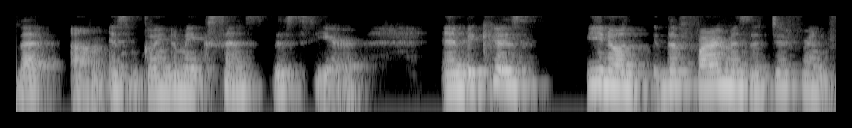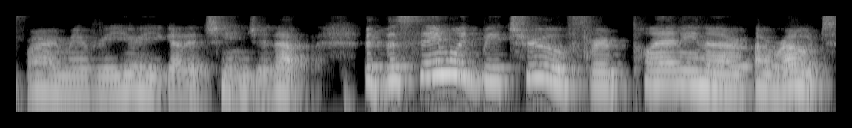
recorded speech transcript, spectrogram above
that um, is going to make sense this year. And because you know the farm is a different farm every year you got to change it up but the same would be true for planning a, a route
